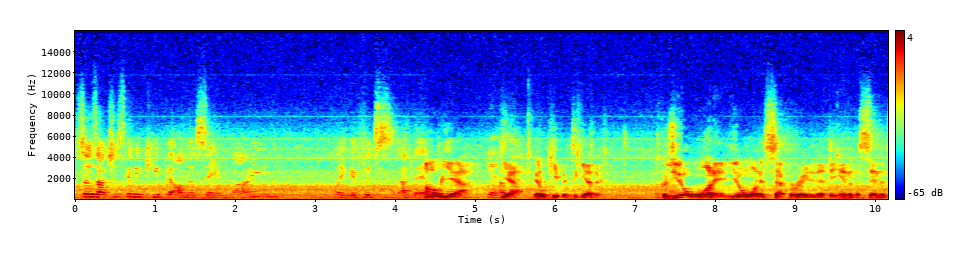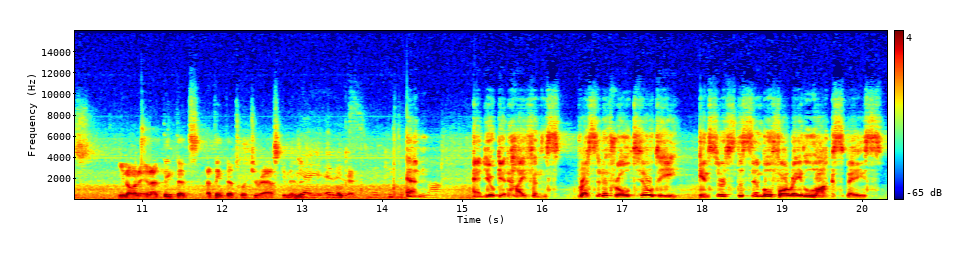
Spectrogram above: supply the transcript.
So is that just gonna keep it on the same line? Like if it's at the end? Oh yeah. line? Yes. Yeah. It'll keep it together. Because you don't want it. You don't want it separated at the end of a sentence. You know, and, and I think that's I think that's what you're asking, isn't Yeah, it? it is. Okay. It N, and you'll get hyphens. Press it a Control tilde inserts the symbol for a lock space.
